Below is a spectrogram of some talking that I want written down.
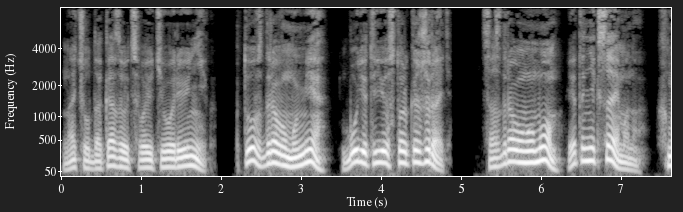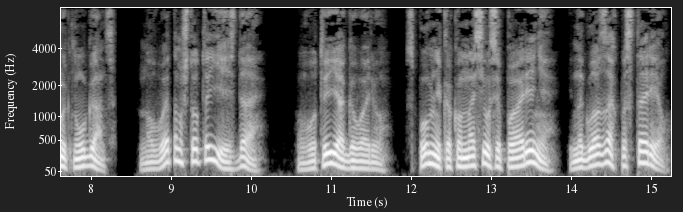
Начал доказывать свою теорию Ник. Кто в здравом уме будет ее столько жрать? Со здравым умом это не к Саймону, хмыкнул Ганс. Но в этом что-то есть, да. Вот и я говорю. Вспомни, как он носился по арене и на глазах постарел.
